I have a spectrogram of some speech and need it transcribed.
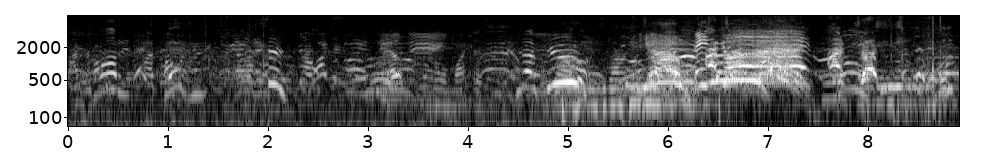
I caught it. I told you. Get up, you. He's good! I just.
